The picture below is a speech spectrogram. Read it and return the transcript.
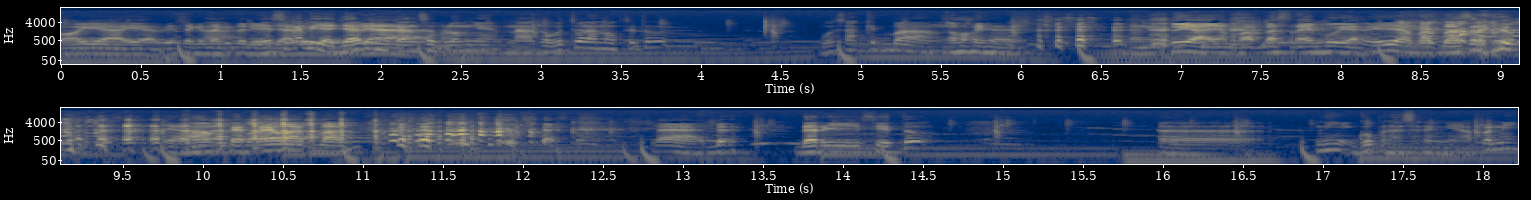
Oh iya iya, biasa kita Nah, gitu biasa diajarin. kan diajarin Iya. kan sebelumnya nah kebetulan waktu itu gue sakit bang Oh iya. yang itu ya, yang 14.000 ribu ya. Iya, 14 ribu. ya hampir lewat, Bang. nah, da- dari situ eh nih gue penasaran nih, apa nih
